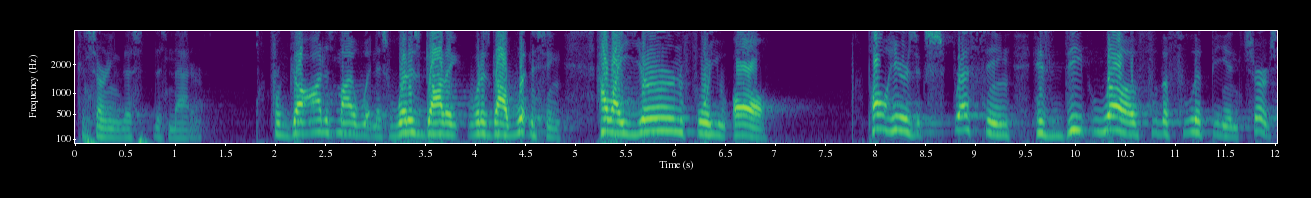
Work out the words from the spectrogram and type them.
concerning this, this matter. For God is my witness. What is God, what is God witnessing? How I yearn for you all. Paul here is expressing his deep love for the Philippian church.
